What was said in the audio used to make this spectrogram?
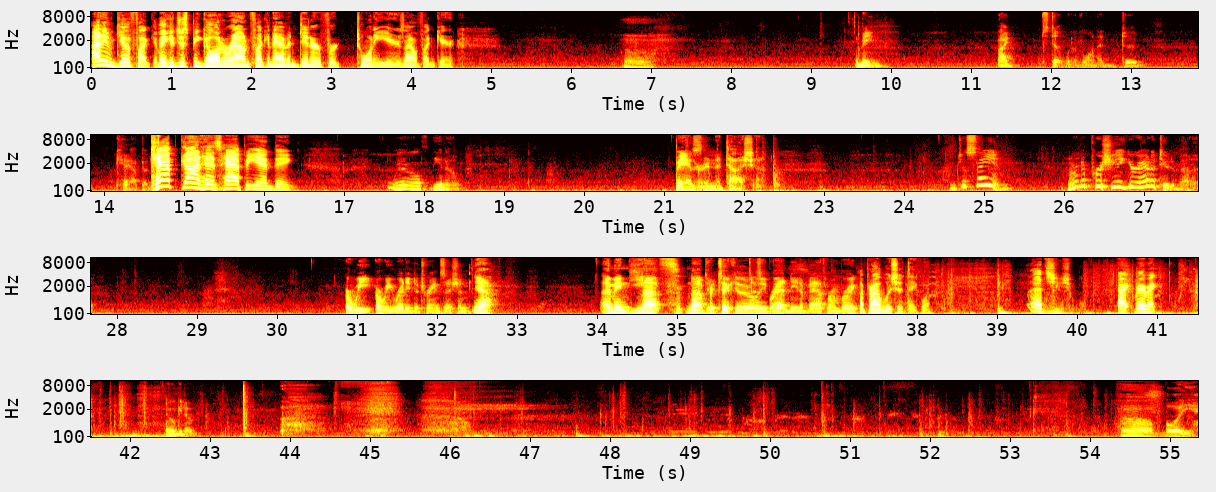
I don't even give a fuck. They could just be going around fucking having dinner for 20 years. I don't fucking care. Hmm. I mean, I still would have wanted to cap it. Cap got his happy ending. Well, you know, Banner and Natasha. I'm just saying. I don't appreciate your attitude about it. Are we are we ready to transition? Yeah. I mean, Yes. not not Does particularly. Brad but need a bathroom break? I probably should take one. That's usual. All right, very back. Okey doke. Oh boy.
